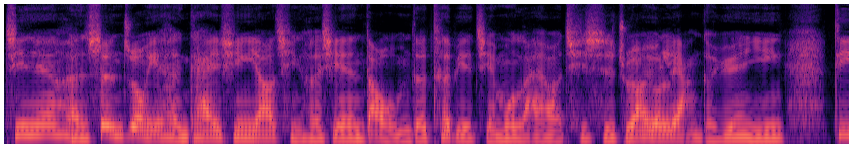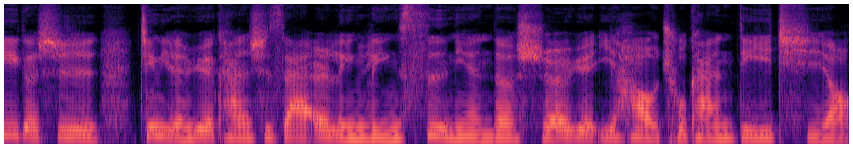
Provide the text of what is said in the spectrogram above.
今天很慎重，也很开心，邀请何先生到我们的特别节目来哦。其实主要有两个原因，第一个是《经理人月刊》是在二零零四年的十二月一号出刊第一期哦，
